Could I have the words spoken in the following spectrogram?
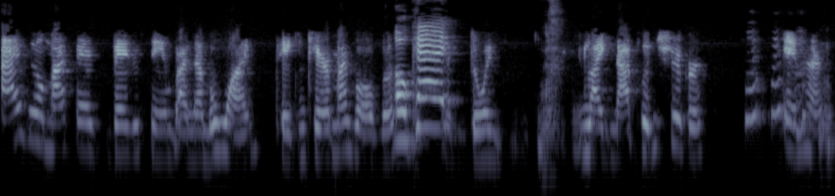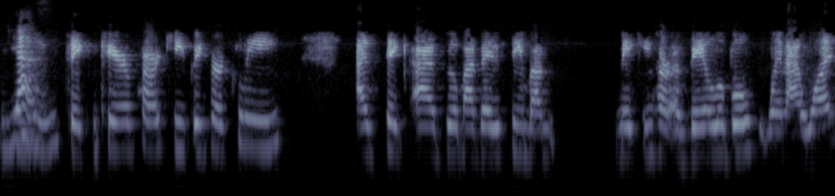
I build my Vagesteem by number one, taking care of my vulva. Okay. Doing, like, not putting sugar in her. Yes. Mhm. Taking care of her, keeping her clean. I think I build my Vagesteem by making her available when I want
